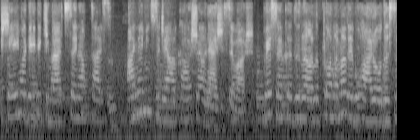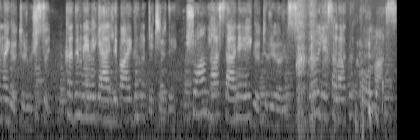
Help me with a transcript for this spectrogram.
Şeyma dedi ki Mert sen aptalsın. Annemin sıcağa karşı alerjisi var. Ve sen kadını alıp hamama ve buhar odasına götürmüşsün. Kadın eve geldi baygınlık geçirdi. Şu an hastaneye götürüyoruz. Böyle salaklık olmaz.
